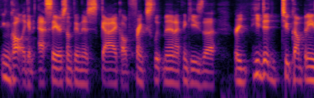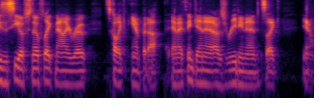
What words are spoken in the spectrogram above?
you can call it like an essay or something There's this guy called frank slootman i think he's the or he, he did two companies the ceo of snowflake now he wrote it's called like amp it up and i think in it i was reading it it's like you know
